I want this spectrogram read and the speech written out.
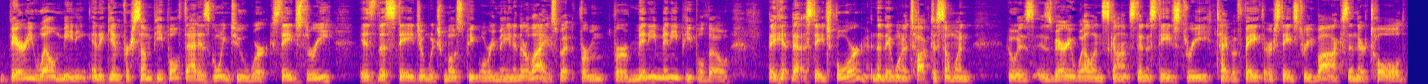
Very well meaning. And again, for some people, that is going to work. Stage three is the stage in which most people remain in their lives. But for, for many, many people, though, they hit that stage four and then they want to talk to someone who is, is very well ensconced in a stage three type of faith or a stage three box, and they're told,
